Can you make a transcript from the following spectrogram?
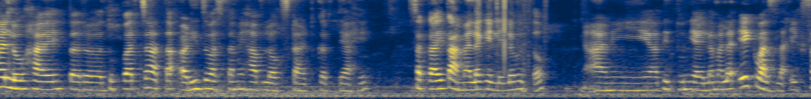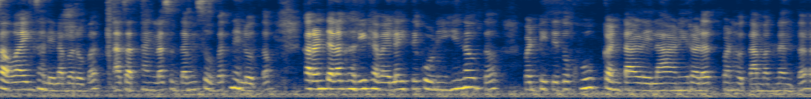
हॅलो हाय. तर दुपारचा आता अडीच वाजता मी हा ब्लॉग स्टार्ट करते आहे. सकाळी कामाला गेलेलं होतं आणि तिथून यायला मला एक वाजला एक सव्वा एक झालेला बरोबर. आज अथांगलासुद्धा मी सोबत नेलं होतं. कारण त्याला घरी ठेवायला इथे कोणीही नव्हतं पण तिथे तो खूप कंटाळलेला आणि रडत पण होता मग नंतर.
